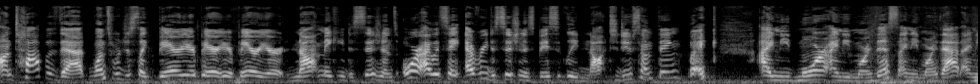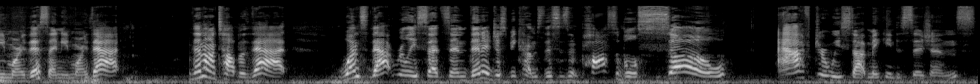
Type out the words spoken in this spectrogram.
on top of that, once we're just like barrier, barrier, barrier, not making decisions, or I would say every decision is basically not to do something. Like, I need more, I need more this, I need more that, I need more this, I need more that. Then on top of that, once that really sets in, then it just becomes this isn't possible. So after we stop making decisions,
